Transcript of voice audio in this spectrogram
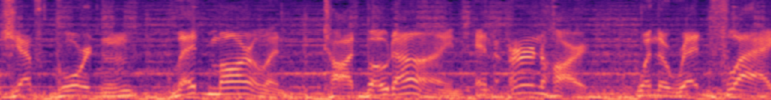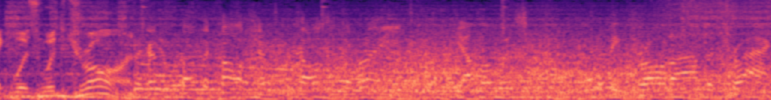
Jeff Gordon led Marlin, Todd Bodine, and Earnhardt when the red flag was withdrawn. They're going to throw the caution because of the rain. Yellow is going to be thrown on the track.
